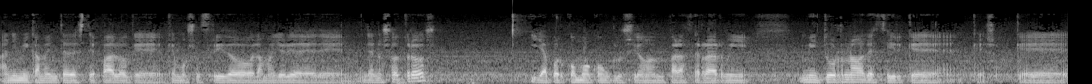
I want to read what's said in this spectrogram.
anímicamente de este palo que, hemos sufrido la mayoría de, nosotros. Y ya por como conclusión para cerrar mi, mi turno decir que, que eso que,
